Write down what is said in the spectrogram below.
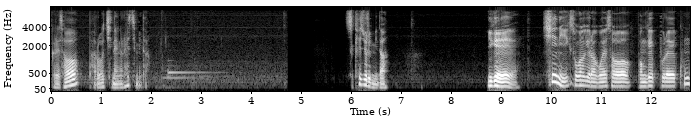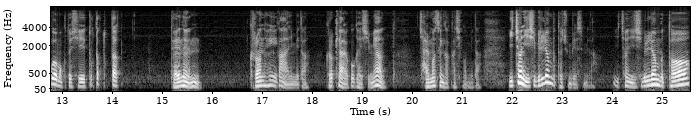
그래서 바로 진행을 했습니다. 스케줄입니다. 이게 신이익 소각이라고 해서 번개불에 콩 구워 먹듯이 뚝딱뚝딱 되는 그런 행위가 아닙니다. 그렇게 알고 계시면 잘못 생각하신 겁니다 2021년부터 준비했습니다. 2021년부터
